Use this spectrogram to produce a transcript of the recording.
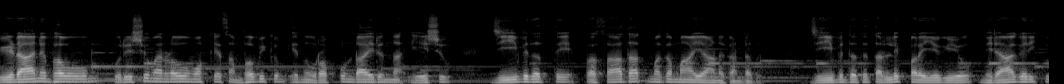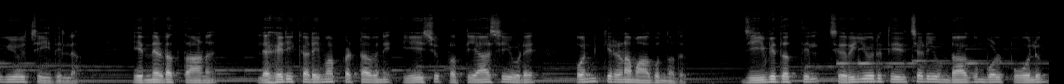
പീഡാനുഭവവും കുരിശുമരണവുമൊക്കെ സംഭവിക്കും എന്ന് ഉറപ്പുണ്ടായിരുന്ന യേശു ജീവിതത്തെ പ്രസാദാത്മകമായാണ് കണ്ടത്. ജീവിതത്തെ തള്ളിപ്പറയുകയോ നിരാകരിക്കുകയോ ചെയ്തില്ല. എന്നിടത്താണ് ലഹരിക്കടിമപ്പെട്ടവന് യേശു പ്രത്യാശയുടെ പൊൻകിരണമാകുന്നത്. ജീവിതത്തിൽ ചെറിയൊരു തിരിച്ചടി ഉണ്ടാകുമ്പോൾ പോലും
